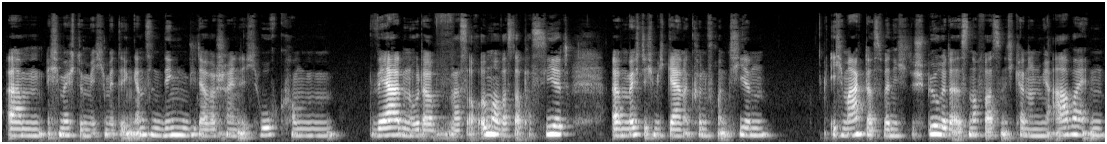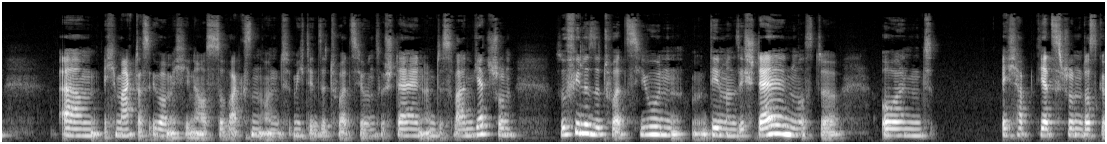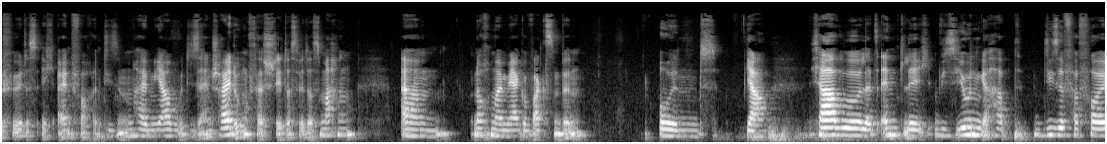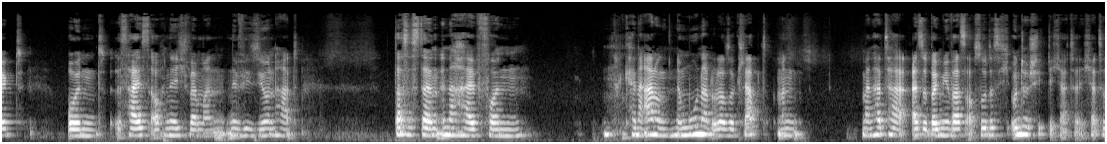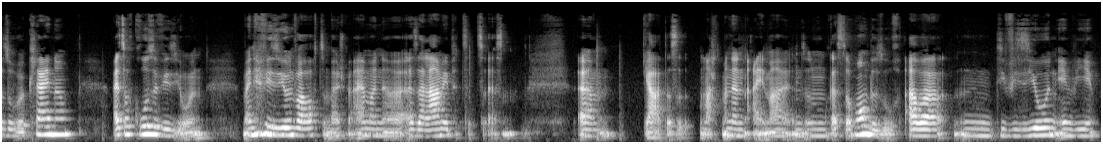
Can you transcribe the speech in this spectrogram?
Ähm, ich möchte mich mit den ganzen Dingen, die da wahrscheinlich hochkommen, werden oder was auch immer, was da passiert, äh, möchte ich mich gerne konfrontieren. Ich mag das, wenn ich spüre, da ist noch was und ich kann an mir arbeiten. Ähm, ich mag das, über mich hinaus zu wachsen und mich den Situationen zu stellen. Und es waren jetzt schon so viele Situationen, denen man sich stellen musste. Und ich habe jetzt schon das Gefühl, dass ich einfach in diesem halben Jahr, wo diese Entscheidung feststeht, dass wir das machen, ähm, noch mal mehr gewachsen bin. Und ja, ich habe letztendlich Visionen gehabt, diese verfolgt Und es heißt auch nicht, wenn man eine Vision hat, dass es dann innerhalb von, keine Ahnung, einem Monat oder so klappt. Man, man hatte, also bei mir war es auch so, dass ich unterschiedlich hatte. Ich hatte sowohl kleine als auch große Visionen. Meine Vision war auch zum Beispiel einmal eine Salami-Pizza zu essen. Ähm, ja, das macht man dann einmal in so einem Restaurantbesuch. Aber mh, hm, die Vision, irgendwie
